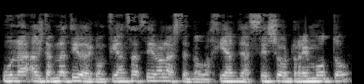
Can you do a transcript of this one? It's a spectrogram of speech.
una alternativa de confianza cero a las tecnologías de acceso remoto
